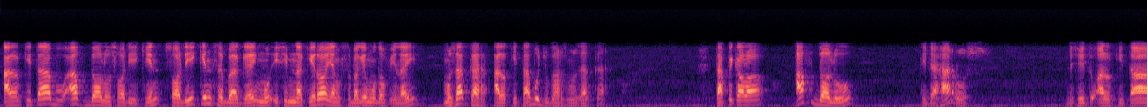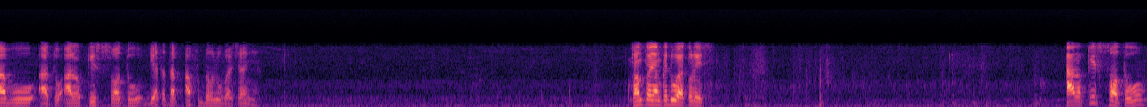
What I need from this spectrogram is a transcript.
Al-kitabu afdalu sodikin. Sodikin sebagai isim nakiro yang sebagai mudhaf ilai. Muzakkar. Al-kitabu juga harus muzakkar. Tapi kalau afdalu tidak harus. Di situ al-kitabu atau al-qissatu dia tetap afdalu bacanya. Contoh yang kedua tulis. Al-qissatu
